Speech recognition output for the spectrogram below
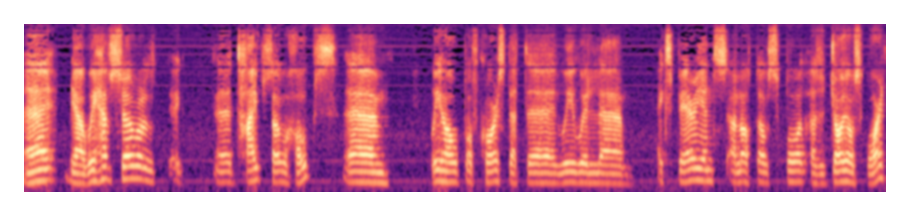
Uh, yeah, we have several uh, types of hopes. Um, we hope, of course, that uh, we will um, experience a lot of sport, a joy of sport.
